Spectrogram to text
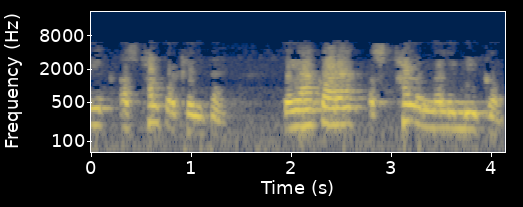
एक स्थल पर खिलते हैं। तो यहाँ कह रहे हैं, स्थल नलिनी कम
